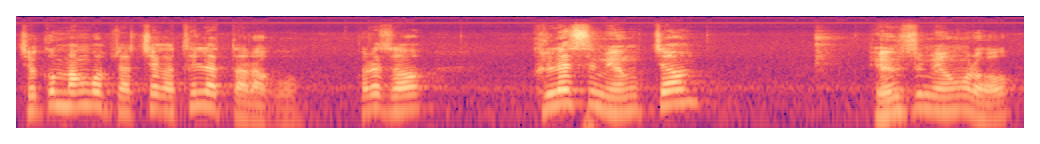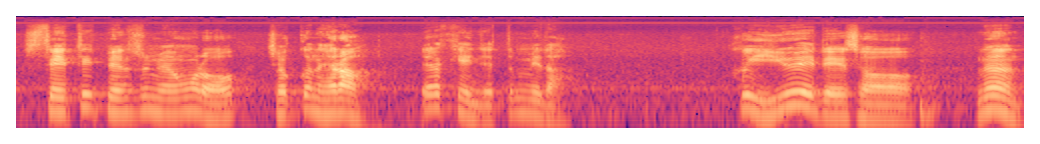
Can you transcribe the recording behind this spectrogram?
접근 방법 자체가 틀렸다라고. 그래서 클래스 명점 변수명으로 스테이틱 변수명으로 접근해라 이렇게 이제 뜹니다. 그 이유에 대해서는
